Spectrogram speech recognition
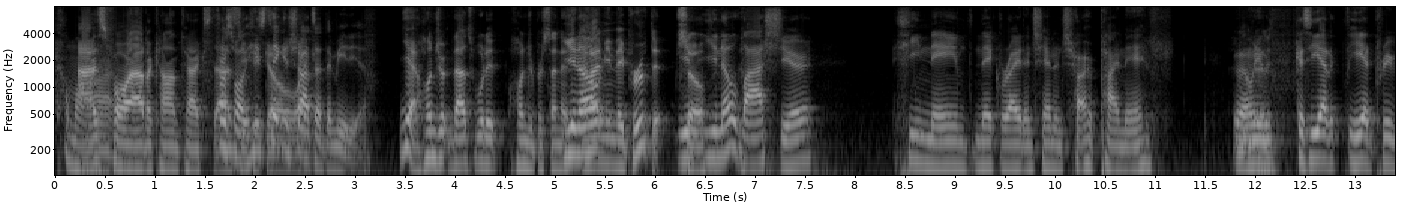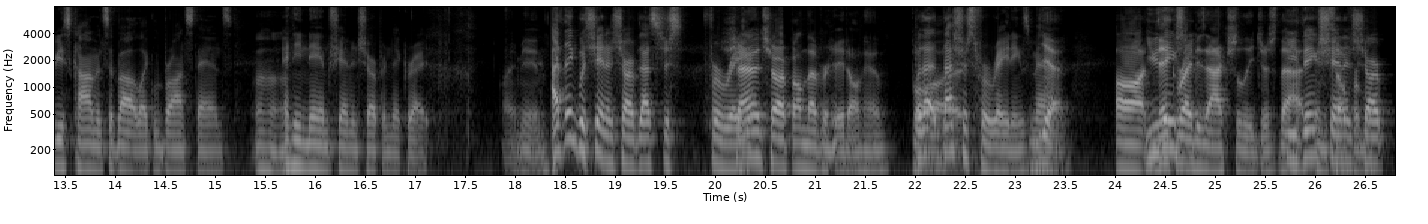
Come on. as far out of context as First of all, you he's could go, taking like- shots at the media. Yeah, hundred. That's what it hundred percent is. You know- and I mean, they proved it. You, So you know, last year he named Nick Wright and Shannon Sharpe by name. When he was because he had he had previous comments about like LeBron stands, Uh-huh. and he named Shannon Sharpe and Nick Wright. I mean, I think with Shannon Sharpe, that's just for ratings. Shannon Sharpe, I'll never hate on him. but that, that's just for ratings, man. yeah. Uh, You Nick Wright is actually just that. you think Shannon. Sharpe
